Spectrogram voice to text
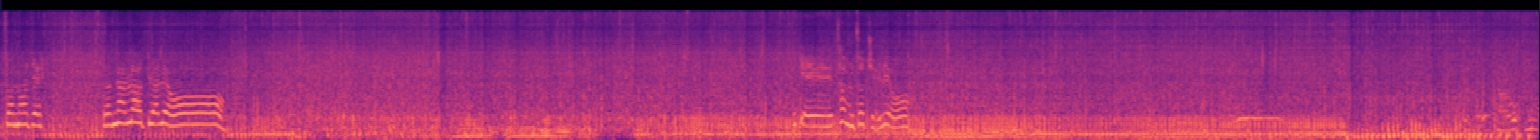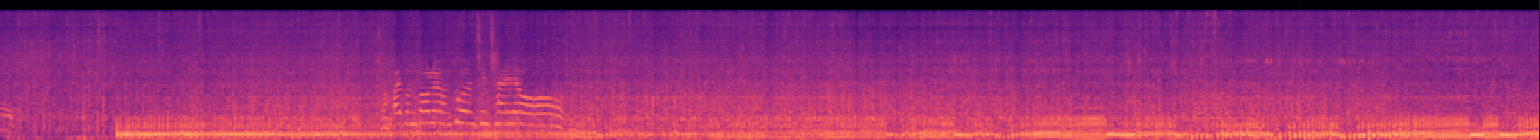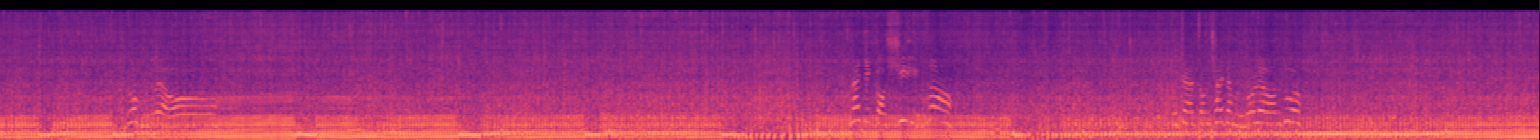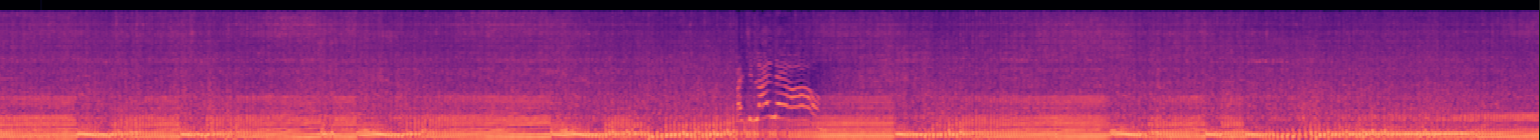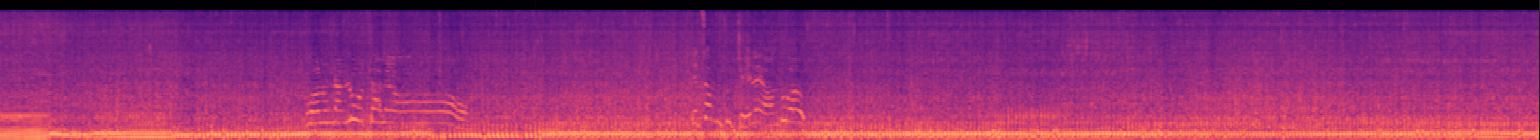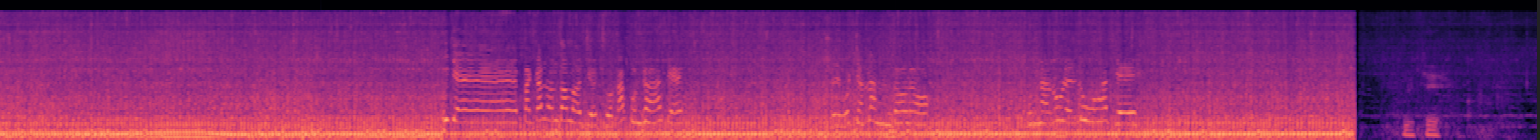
lo cho nó chơi. Cho nó lo chơi liệu cái thằng cho chơi liệu chẳng phải bằng to lên không thua trên chai đâu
